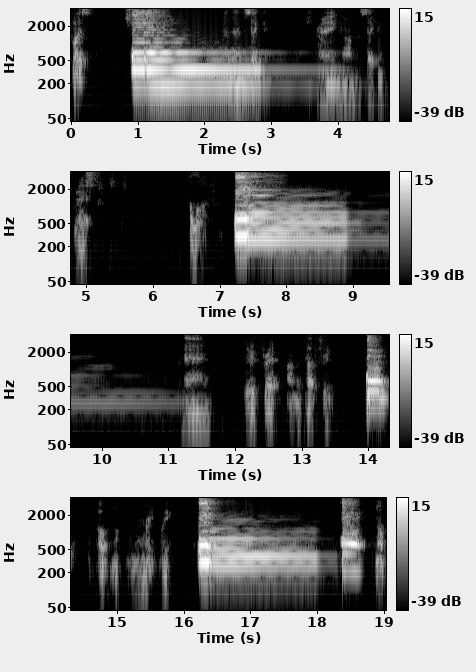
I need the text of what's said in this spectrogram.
twice. And then second string on the second fret, pull off. And then third fret on the top string. Oh, no, am I right? Wait. No.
